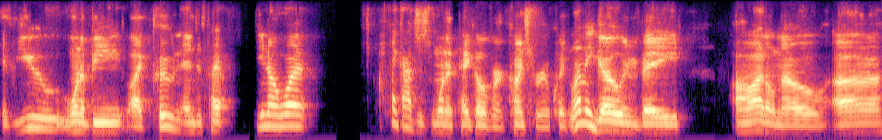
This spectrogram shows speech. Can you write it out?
if you want to be like Putin and just say, you know what, think I just want to take over a country real quick. Let me go invade. Oh, I don't know, uh,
